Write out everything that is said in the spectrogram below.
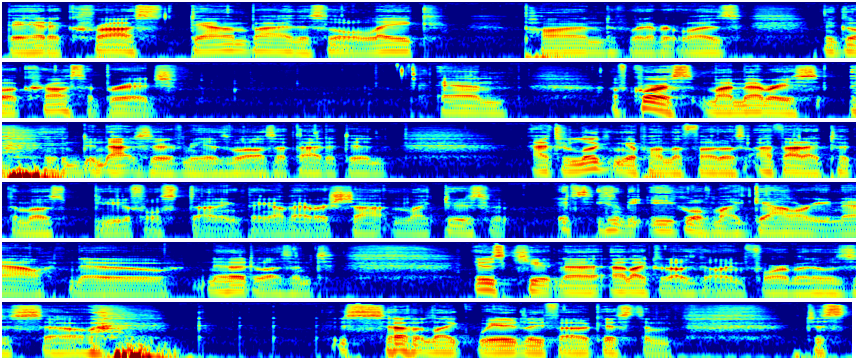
they had to cross down by this little lake, pond, whatever it was, and go across a bridge. And of course, my memories did not serve me as well as I thought it did. After looking upon the photos, I thought I took the most beautiful, stunning thing I've ever shot. And like, dude, it's gonna, it's gonna be equal of my gallery now. No, no, it wasn't it was cute and I, I liked what I was going for, but it was just so, so like weirdly focused and just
